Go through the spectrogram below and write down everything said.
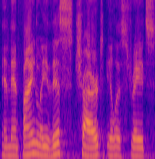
And then finally, this chart illustrates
